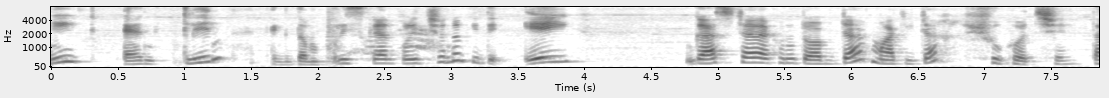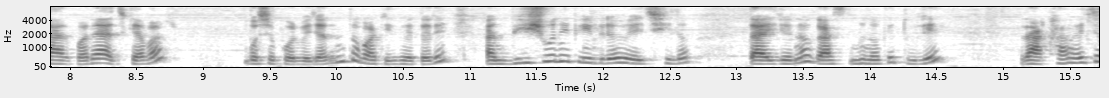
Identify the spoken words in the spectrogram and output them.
নিট অ্যান্ড ক্লিন একদম পরিষ্কার পরিচ্ছন্ন। কিন্তু এই গাছটার এখন টবটা মাটিটা শুকোচ্ছে। তারপরে আজকে আবার বসে পড়বে, জানেন তো, মাটির ভেতরে। কারণ ভীষণই পিঁপড়ে হয়েছিল। তাই জন্য গাছগুলোকে তুলে রাখা হয়েছে,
